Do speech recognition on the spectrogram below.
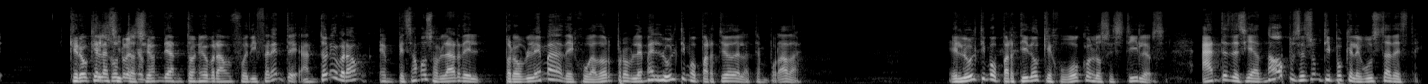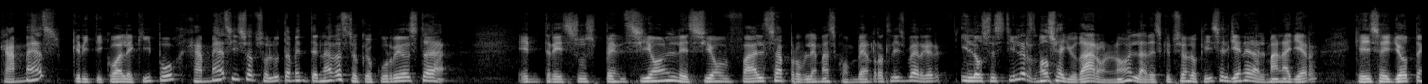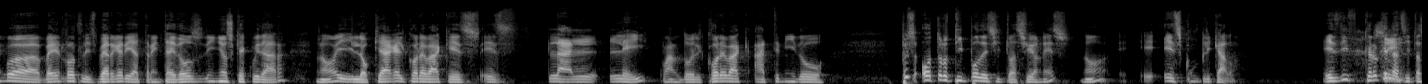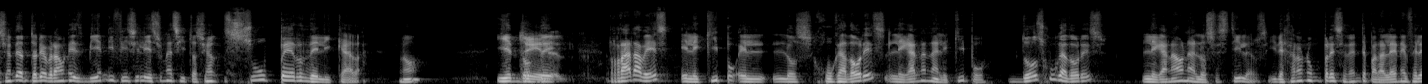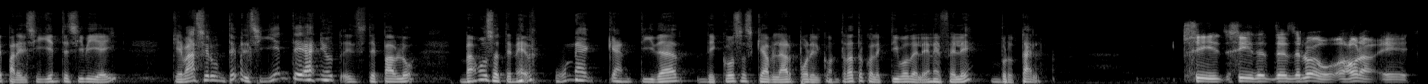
creo que la situación de Antonio Brown fue diferente. Antonio Brown, empezamos a hablar del problema de jugador problema el último partido de la temporada. El último partido que jugó con los Steelers. Antes decías, no, pues es un tipo que le gusta. De este". Jamás criticó al equipo, jamás hizo absolutamente nada hasta que ocurrió esta entre suspensión, lesión falsa, problemas con Ben Roethlisberger y los Steelers no se ayudaron, ¿no? En la descripción lo que dice el general manager, que dice, yo tengo a Ben Roethlisberger y a 32 niños que cuidar, ¿no? Y lo que haga el coreback es, es la ley cuando el coreback ha tenido pues otro tipo de situaciones, ¿no? E, es complicado. Es creo que la situación de Antonio Brown es bien difícil y es una situación súper delicada, ¿no? Y en donde rara vez el equipo, los jugadores le ganan al equipo. Dos jugadores le ganaron a los Steelers y dejaron un precedente para la NFL para el siguiente CBA, que va a ser un tema. El siguiente año, este Pablo, vamos a tener una cantidad de cosas que hablar por el contrato colectivo del NFL brutal. Sí, sí, desde luego. Ahora, eh,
